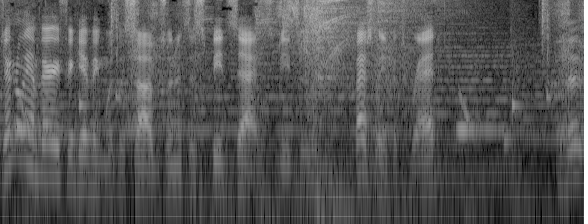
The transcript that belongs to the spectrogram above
Generally, I'm very forgiving with the subs when it's a speed set speed boost, especially if it's red. It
